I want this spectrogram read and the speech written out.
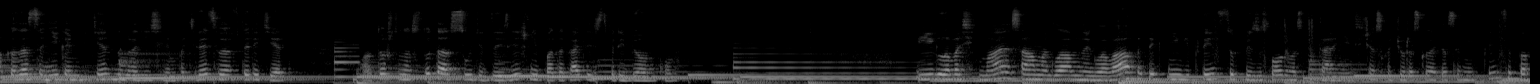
оказаться некомпетентным родителем, потерять свой авторитет, а то, что нас кто-то осудит за излишнее потакательство ребенку. И глава 7, самая главная глава в этой книге – принцип безусловного воспитания. Сейчас хочу рассказать о самих принципах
